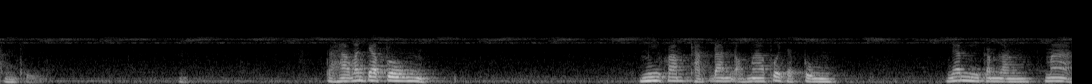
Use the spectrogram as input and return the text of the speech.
ทันทีแต่หากมันจะปรุง มีความผลักดันออกมาเพื่อจะปรุง และมีกำลังมาก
